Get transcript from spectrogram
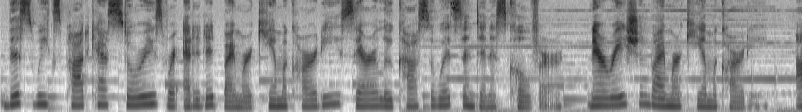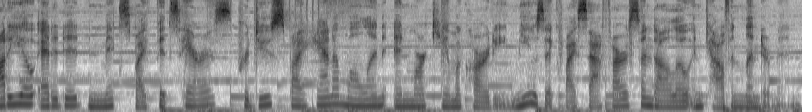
This week's podcast stories were edited by Markia McCarty, Sarah Lukasiewicz, and Dennis Culver. Narration by Markia McCarty. Audio edited and mixed by Fitz Harris, produced by Hannah Mullen and Markia McCarty, music by Sapphire Sandalo and Calvin Linderman.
